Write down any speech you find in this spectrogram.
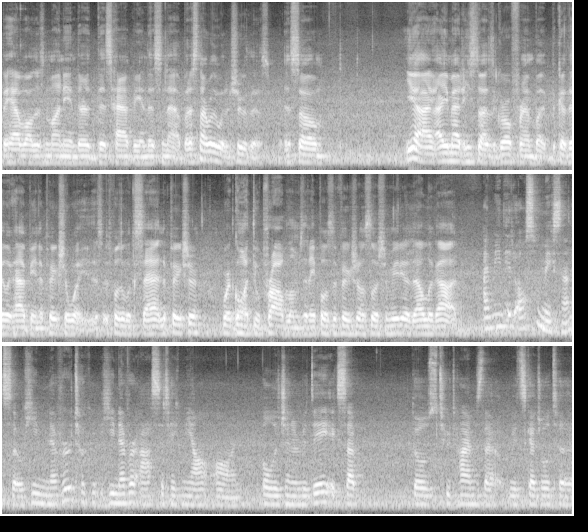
they have all this money and they're this happy and this and that, but it's not really what the truth is. And so. Yeah, I, I imagine he still has a girlfriend, but because they look happy in the picture, what it's supposed to look sad in the picture? We're going through problems, and they post a picture on social media. That'll look odd. I mean, it also makes sense though. He never took he never asked to take me out on a legitimate date except those two times that we'd scheduled to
